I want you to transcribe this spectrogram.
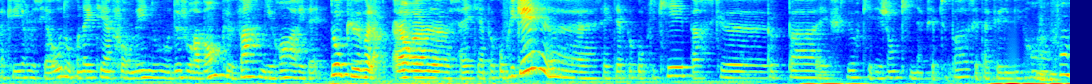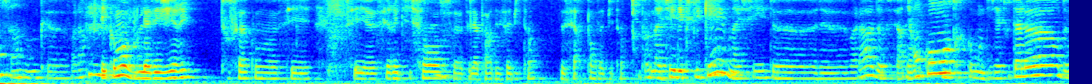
accueillir le CAO, donc on a été informés, nous, deux jours avant, que 20 migrants arrivaient. Donc euh, voilà. Alors, euh, ça a été un peu compliqué. euh, ça a été un peu compliqué parce que on peut pas exclure qu'il y ait des gens qui n'acceptent pas cet accueil de migrants en France. hein. donc euh, voilà. Et comment vous l'avez géré, tout ça, ces, ces, ces réticences de la part des habitants, de certains habitants On a essayé d'expliquer, on a essayé de, de- voilà, de faire des rencontres, comme on le disait tout à l'heure, de,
